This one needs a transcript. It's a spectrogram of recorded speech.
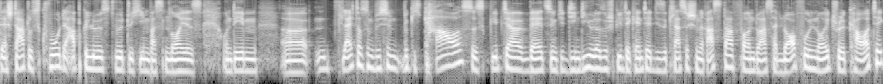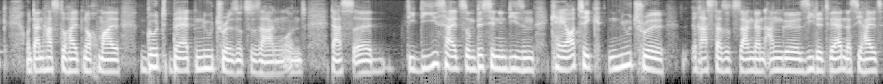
der Status quo, der abgelöst wird durch eben was Neues und eben äh, vielleicht auch so ein bisschen wirklich Chaos. Es gibt ja, wer jetzt irgendwie D&D oder so spielt, der kennt ja diese klassischen Raster von, du hast halt Lawful, Neutral, Chaotic und dann hast du halt nochmal Good, Bad, Neutral sozusagen und das äh, die dies halt so ein bisschen in diesem chaotic neutral Raster sozusagen dann angesiedelt werden, dass sie halt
